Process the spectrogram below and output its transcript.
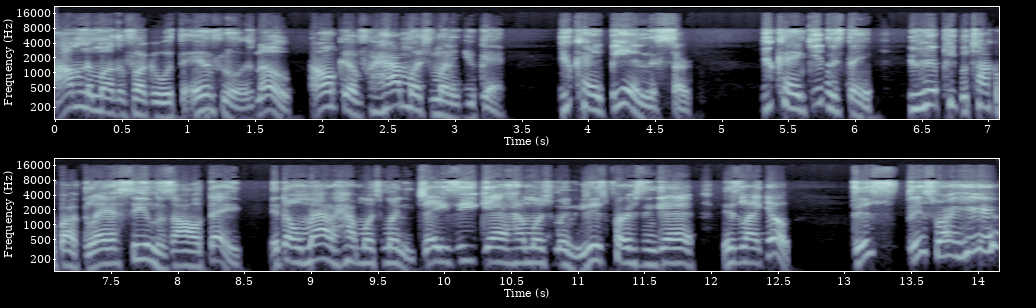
I'm the motherfucker with the influence. No, I don't care how much money you get. You can't be in this circle. You can't get in this thing. You hear people talk about glass ceilings all day. It don't matter how much money Jay Z got, how much money this person got. It's like, yo, this this right here,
